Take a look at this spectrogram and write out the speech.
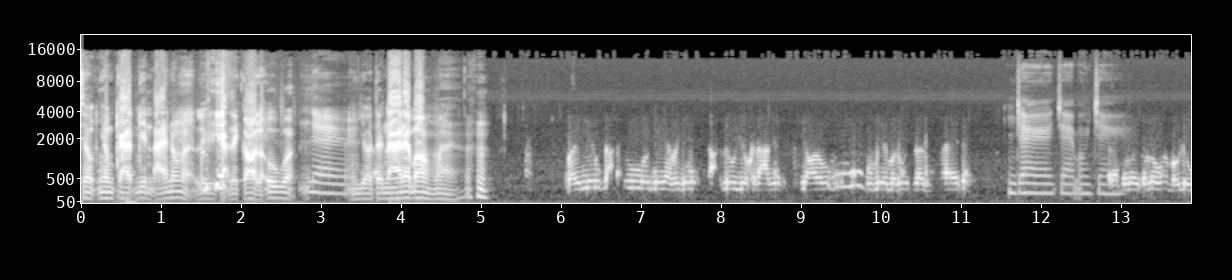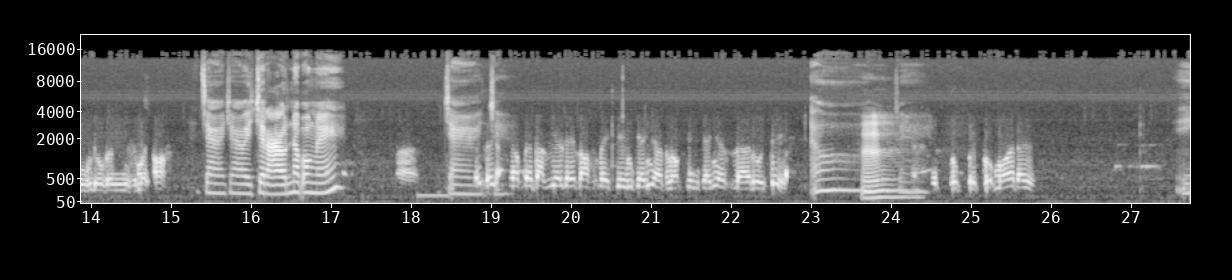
ស្រុកខ្ញុំកើតមានដែរហ្នឹងឮកសិករល្អូចាយកទៅណាដែរបងបាទបើយើងដាក់ ទូយើងថាយើងដាក់លូយកក្តាមខ្យល់ពុំមានមករួចឡើងផ្លែទេចាចាបងចាតែរួចក៏លូមកលូលូវិញស្មួយអស់ចាចាវាច្រើនណាបងណាចាចាខ្ញុំទៅកាត់វាលទេដោះស្បែកជើងចេញតំណប់ជើងចេញដើររួចទេអូចាគ្រប់គ្រប់គ្រប់មកទៅ អី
